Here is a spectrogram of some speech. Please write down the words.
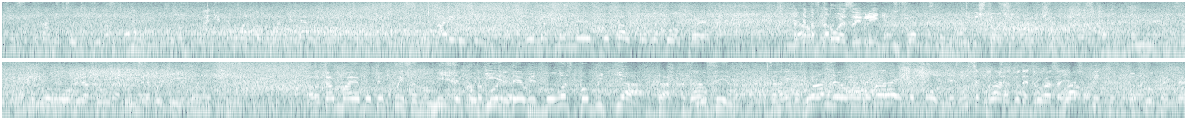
якісь запитання по Ну так він не вписав в протокол про це. Так это второе заявление. Или что? О чем вы говорите? Протокол огляду події. Але там має бути вписано місце в протоколі- події, де відбулось побиття Так, а зараз людини. взагалі-то Ви це уникаєте повністю. Місце буде? Зараз буде друга ваш заява. підпис. будь ласка. Послухайте,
